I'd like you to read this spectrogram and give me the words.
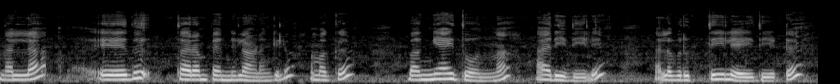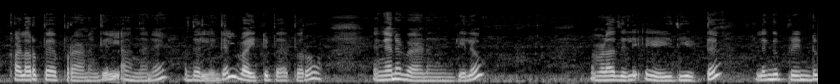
നല്ല ഏത് തരം പെന്നിലാണെങ്കിലും നമുക്ക് ഭംഗിയായി തോന്നുന്ന ആ രീതിയിൽ നല്ല വൃത്തിയിൽ എഴുതിയിട്ട് കളർ പേപ്പറാണെങ്കിൽ അങ്ങനെ അതല്ലെങ്കിൽ വൈറ്റ് പേപ്പറോ എങ്ങനെ വേണമെങ്കിലും നമ്മളതിൽ എഴുതിയിട്ട് അല്ലെങ്കിൽ പ്രിന്റ്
